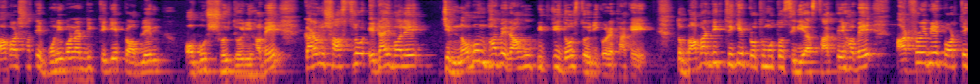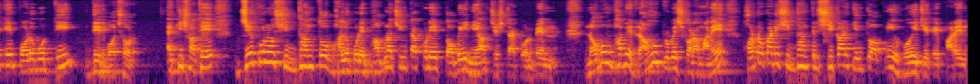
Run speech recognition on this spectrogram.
বাবার সাথে বনিবনার দিক থেকে প্রবলেম অবশ্যই তৈরি হবে। কারণ শাস্ত্র এটাই বলে যে নবম ভাবে রাহু পিতৃদোষ তৈরি করে থাকে। তো বাবার দিক থেকে প্রথমত সিরিয়াস থাকতে হবে। আঠারোই মে পর থেকে পরবর্তী দেড় বছর। একই সাথে যে কোনো সিদ্ধান্ত ভালো করে ভাবনা চিন্তা করে তবেই নেওয়ার চেষ্টা করবেন। নবমভাবে রাহু প্রবেশ করা মানে হটকারী সিদ্ধান্তের শিকার কিন্তু আপনি হয়ে যেতে পারেন।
